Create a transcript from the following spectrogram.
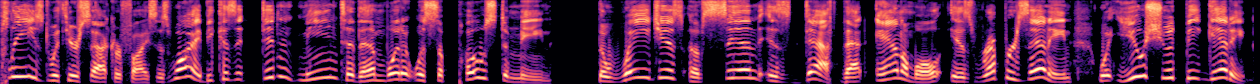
pleased with your sacrifices. Why? Because it didn't mean to them what it was supposed to mean. The wages of sin is death. That animal is representing what you should be getting.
